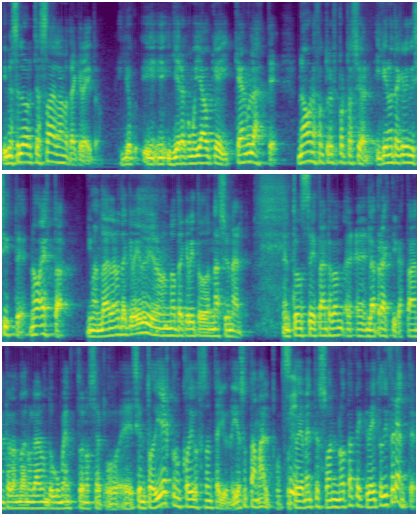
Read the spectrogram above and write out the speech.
y me salió rechazada la nota de crédito. Y, yo, y, y era como ya, ok, ¿qué anulaste? No, una factura de exportación. ¿Y qué nota de crédito hiciste? No, esta. Y mandaban la nota de crédito y era una nota de crédito nacional. Entonces, estaban tratando, en la práctica, estaban tratando de anular un documento, no sé, pues, eh, 110 con código 61. Y eso está mal, pues, porque Sí. obviamente son notas de crédito diferentes.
